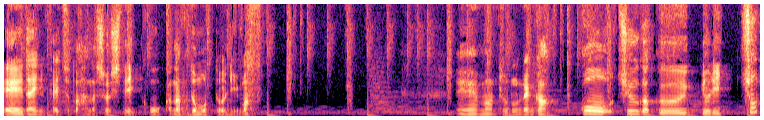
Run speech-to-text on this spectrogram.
えー第2回ちょっと話をしていこうかなと思っております。えーまあちょっとね、学校、中学よりちょっ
